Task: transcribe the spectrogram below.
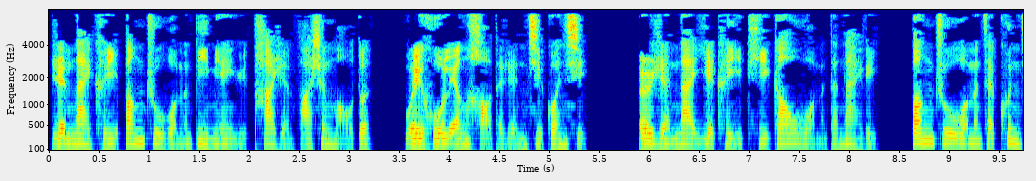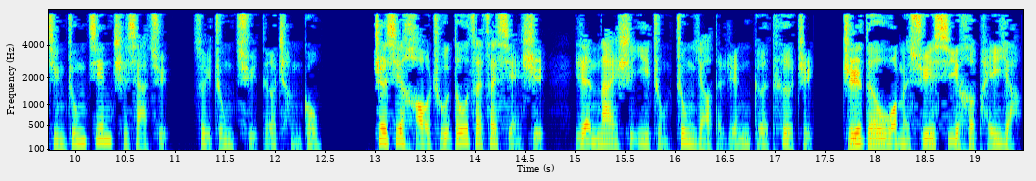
忍耐可以帮助我们避免与他人发生矛盾，维护良好的人际关系。而忍耐也可以提高我们的耐力，帮助我们在困境中坚持下去，最终取得成功。这些好处都在在显示，忍耐是一种重要的人格特质，值得我们学习和培养。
